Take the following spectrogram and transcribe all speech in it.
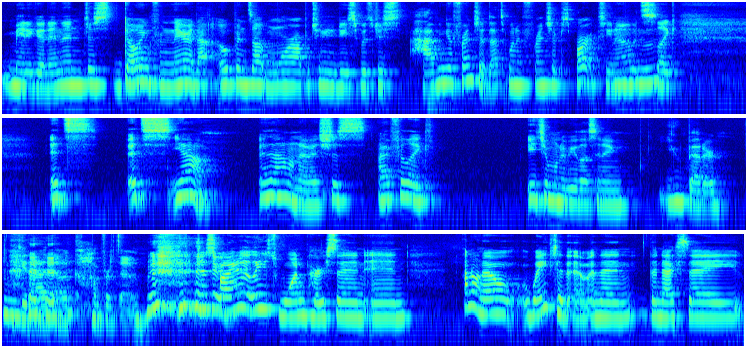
made it good? And then just going from there that opens up more opportunities with just having a friendship. That's when a friendship sparks you know? It's mm-hmm. like it's it's yeah. And i don't know it's just i feel like each and one of you listening you better get out of the comfort zone. Just find at least one person and, I don't know, wave to them, and then the next day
